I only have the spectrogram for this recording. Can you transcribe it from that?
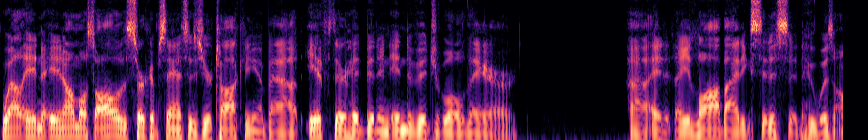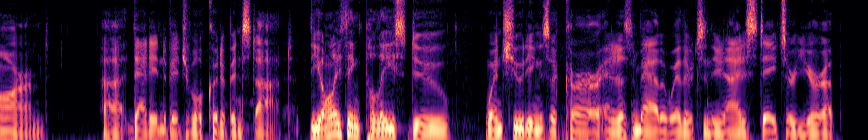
well, in, in almost all of the circumstances you're talking about, if there had been an individual there, uh, a, a law abiding citizen who was armed, uh, that individual could have been stopped. The only thing police do when shootings occur, and it doesn't matter whether it's in the United States or Europe,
